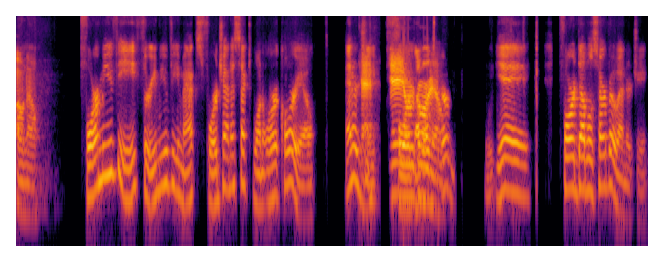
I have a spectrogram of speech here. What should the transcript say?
Oh no. Four Mew V, three Mew V Max, four Genesect, one Oricorio. Energy. Okay. Yay, Oricorio. turbo- Yay. Four double turbo energy.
